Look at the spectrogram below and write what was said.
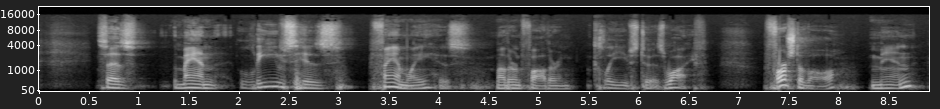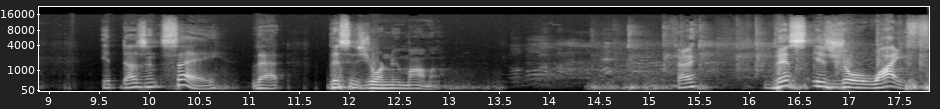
It says the man leaves his family, his mother and father, and cleaves to his wife. First of all, men, it doesn't say that this is your new mama. Okay? This is your wife.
